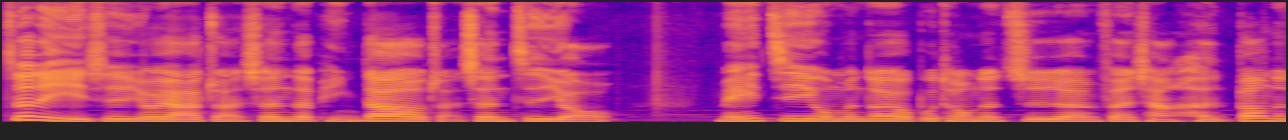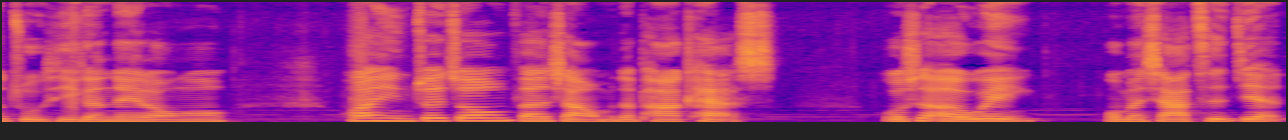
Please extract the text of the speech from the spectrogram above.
这里是优雅转身的频道，转身自由。每一集我们都有不同的职人分享很棒的主题跟内容哦。欢迎追踪分享我们的 Podcast，我是 Awind，我们下次见。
